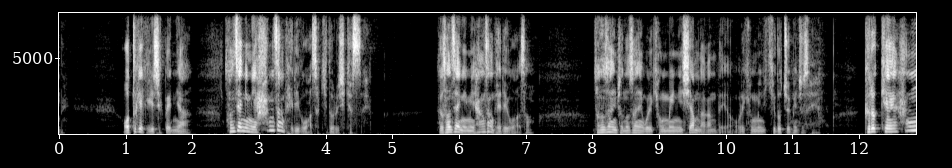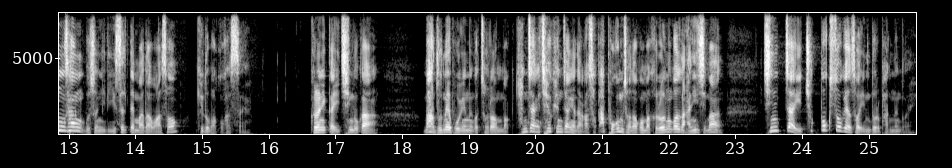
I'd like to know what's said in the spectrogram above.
네. 어떻게 그게 시작됐냐? 선생님이 항상 데리고 와서 기도를 시켰어요. 그 선생님이 항상 데리고 와서 전도사님, 전도사님, 우리 경민이 시합 나간대요. 우리 경민이 기도 좀 해주세요. 그렇게 항상 무슨 일이 있을 때마다 와서 기도받고 갔어요. 그러니까 이 친구가 막 눈에 보이는 것처럼 막 현장에 체육 현장에 나가서 막 복음 전하고 막 그러는 건 아니지만 진짜 이 축복 속에서 인도를 받는 거예요.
